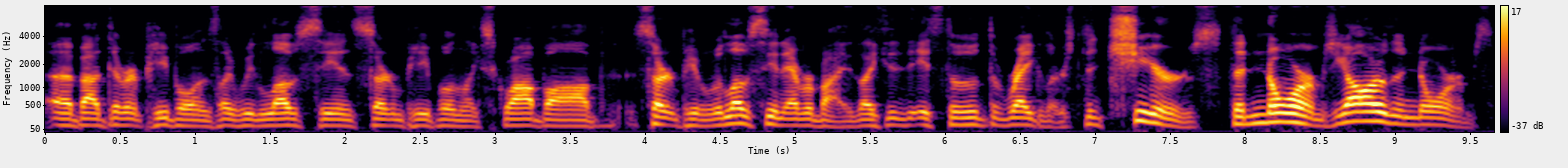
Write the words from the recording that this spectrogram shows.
about different people, and it's like we love seeing certain people, and like Squaw Bob, certain people. We love seeing everybody. Like it's the the regulars, the cheers, the norms. Y'all are the norms.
